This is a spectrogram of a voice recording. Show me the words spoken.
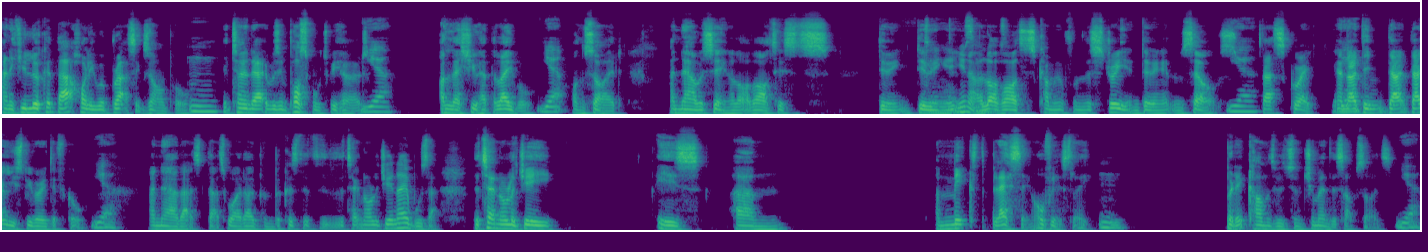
And if you look at that Hollywood Brats example, Mm. it turned out it was impossible to be heard Yeah. unless you had the label Yeah. on the side. And now we're seeing a lot of artists doing doing Doing it. You know, a lot of artists coming from the street and doing it themselves. Yeah. that's great. And Yeah. that didn't that that used to be very difficult. Yeah. And now that's that's wide open because the, the, the technology enables that. The technology is um, a mixed blessing, obviously, Mm. but it comes with some tremendous upsides. Yeah.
